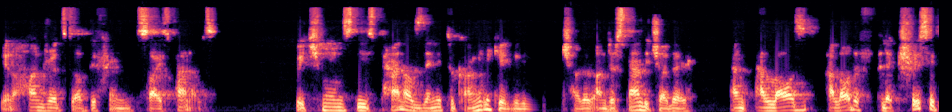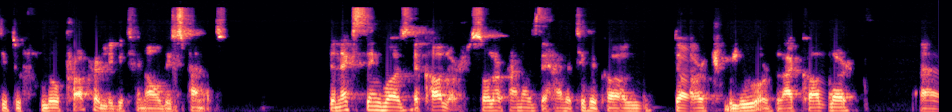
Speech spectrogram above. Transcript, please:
you know, hundreds of different size panels, which means these panels, they need to communicate with each other, understand each other, and allows a lot of electricity to flow properly between all these panels. The next thing was the color. Solar panels, they have a typical dark blue or black color, uh,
